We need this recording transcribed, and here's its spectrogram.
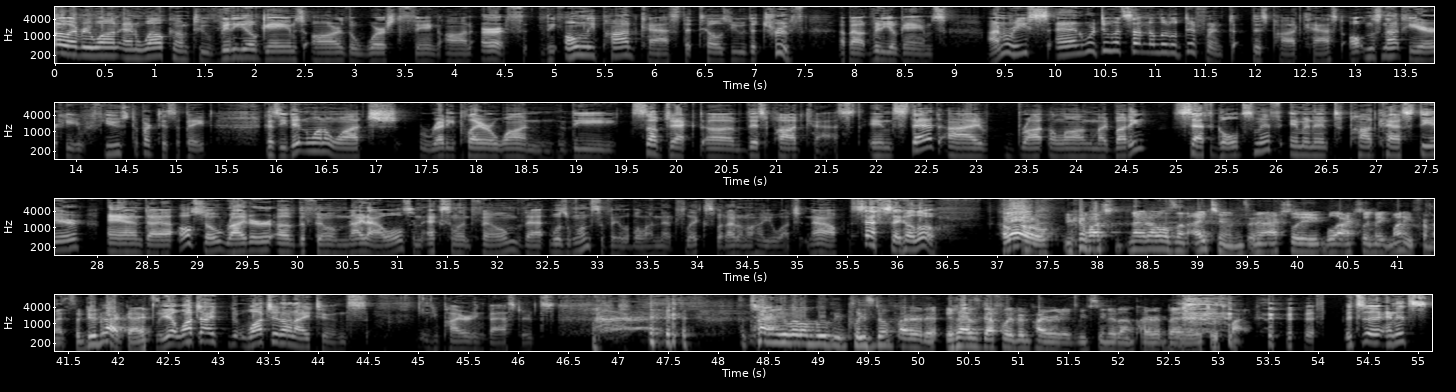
Hello, everyone, and welcome to Video Games Are the Worst Thing on Earth, the only podcast that tells you the truth about video games. I'm Reese, and we're doing something a little different this podcast. Alton's not here. He refused to participate because he didn't want to watch Ready Player One, the subject of this podcast. Instead, I've brought along my buddy, Seth Goldsmith, eminent podcaster, and uh, also writer of the film Night Owls, an excellent film that was once available on Netflix, but I don't know how you watch it now. Seth, say hello. Hello, you can watch Night Owls on iTunes, and it actually will actually make money from it. So do that, guys. Yeah, watch I watch it on iTunes. You pirating bastards. It's a tiny little movie. Please don't pirate it. It has definitely been pirated. We've seen it on Pirate Bay, which is fine. it's a and it's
